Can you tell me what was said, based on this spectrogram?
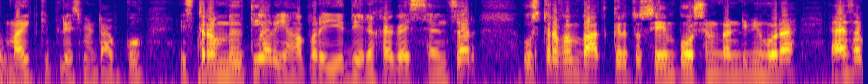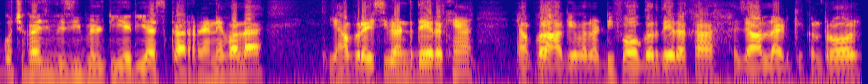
माइक की प्लेसमेंट आपको इस तरफ़ मिलती है और यहाँ पर ये दे रखा है गाइज़ सेंसर उस तरफ़ हम बात करें तो सेम पोर्शन कंटिन्यू हो रहा है। ऐसा कुछ गाइज़ विजिबिलिटी एरिया इसका रहने वाला है। यहाँ पर एसी वेंट दे रखे हैं। यहाँ पर आगे वाला डिफॉगर दे रखा है। हज़ार लाइट के कंट्रोल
